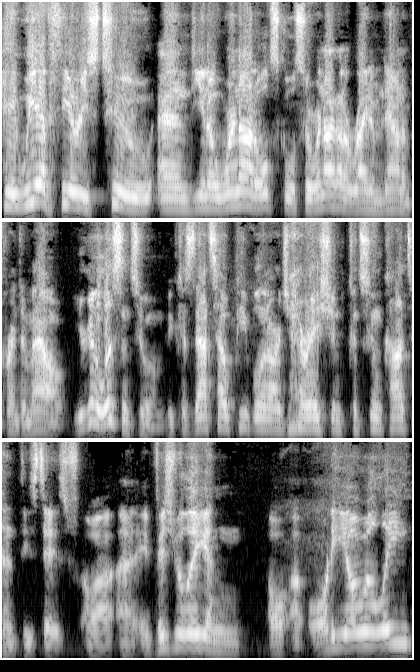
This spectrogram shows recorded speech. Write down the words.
hey, we have theories too, and you know we're not old school, so we're not going to write them down and print them out. You're going to listen to them because that's how people in our generation consume content these days, uh, uh, visually and uh, audioly,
